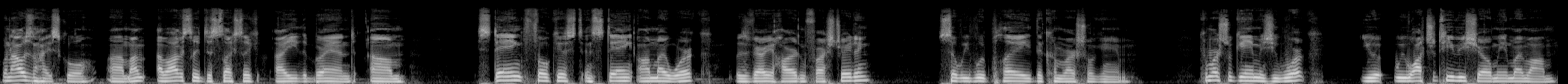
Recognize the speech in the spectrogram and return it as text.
when I was in high school, um, I'm I'm obviously dyslexic, i.e., the brand. Um, staying focused and staying on my work was very hard and frustrating. So we would play the commercial game. Commercial game is you work, you we watch a TV show, me and my mom,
